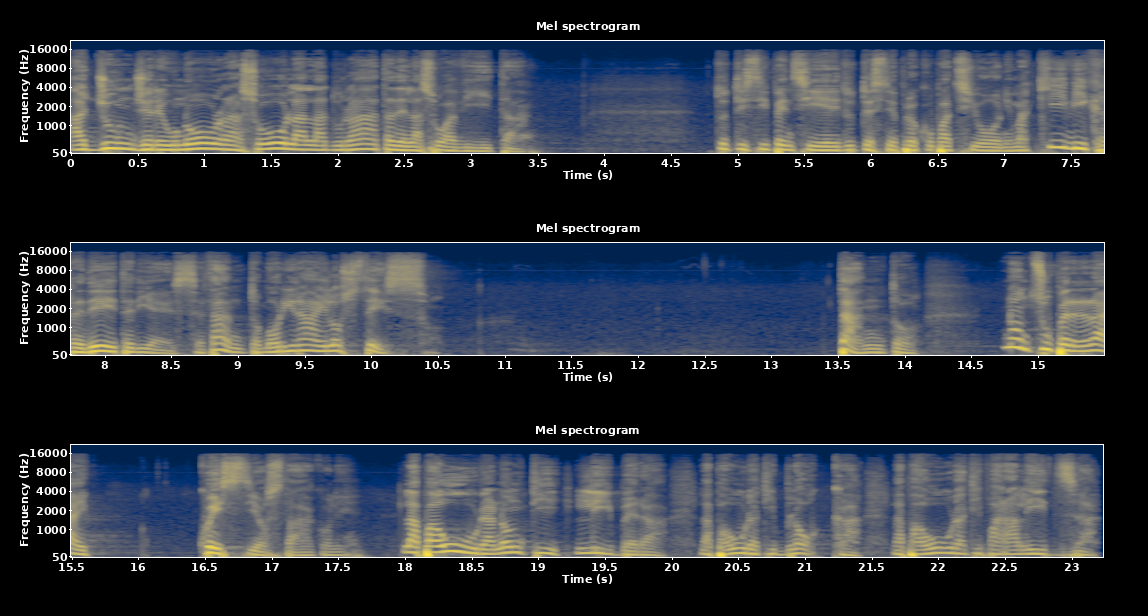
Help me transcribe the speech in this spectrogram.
aggiungere un'ora sola alla durata della sua vita? Tutti questi pensieri, tutte queste preoccupazioni, ma chi vi credete di essere? Tanto morirai lo stesso. Tanto non supererai questi ostacoli. La paura non ti libera, la paura ti blocca, la paura ti paralizza,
